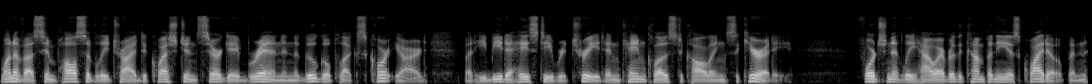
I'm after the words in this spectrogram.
One of us impulsively tried to question Sergey Brin in the Googleplex courtyard, but he beat a hasty retreat and came close to calling security. Fortunately, however, the company is quite open.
